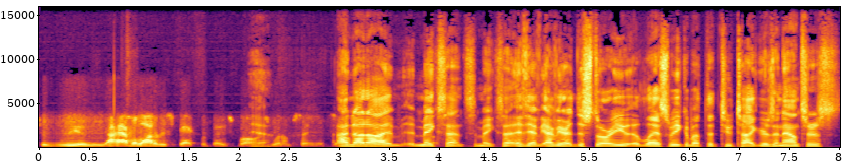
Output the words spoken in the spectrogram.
to really. I have a lot of respect for baseball. Yeah. Is what I'm saying. So I know, no, it, it makes sense. It makes sense. Have, have you heard the story last week about the two Tigers announcers?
